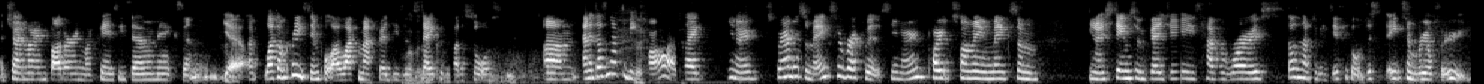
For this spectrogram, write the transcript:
I churn my own butter in my fancy Thermomix. And yeah, I, like I'm pretty simple. I like mashed veggies and Love it. steak with butter sauce. Um, and it doesn't have to be hard. Like you know, scramble some eggs for breakfast. You know, poach something, make some you know, steam some veggies, have a roast. Doesn't have to be difficult. Just eat some real food.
